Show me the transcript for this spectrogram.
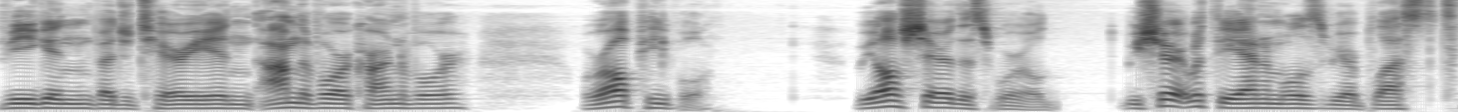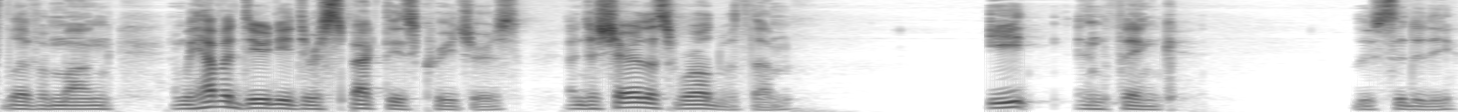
Vegan, vegetarian, omnivore, carnivore, we're all people. We all share this world. We share it with the animals we are blessed to live among, and we have a duty to respect these creatures and to share this world with them. Eat and think. Lucidity.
